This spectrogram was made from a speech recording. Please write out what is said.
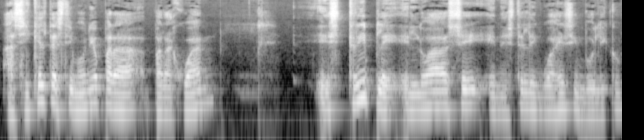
Así que el testimonio para, para Juan es triple, él lo hace en este lenguaje simbólico.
